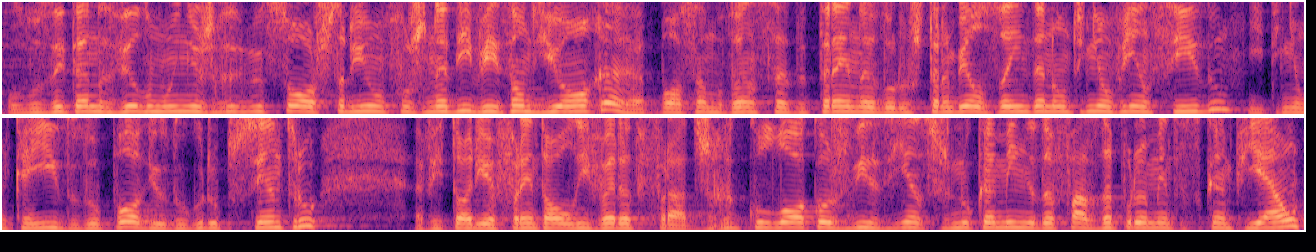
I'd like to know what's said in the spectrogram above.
O Lusitano de Vilmoinhos regressou aos triunfos na divisão de honra. Após a mudança de treinador, os trambelos ainda não tinham vencido e tinham caído do pódio do Grupo Centro. A vitória frente ao Oliveira de Frades recoloca os vizienses no caminho da fase de apuramento de campeão.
